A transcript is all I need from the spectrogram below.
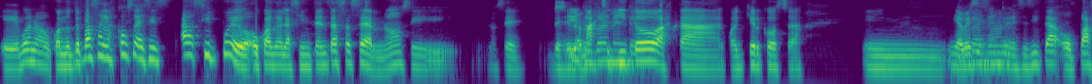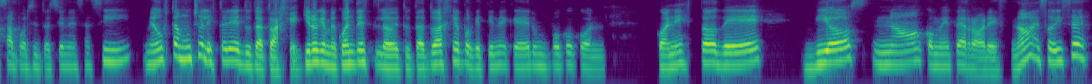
eh, bueno, cuando te pasan las cosas decís, ah, sí puedo, o cuando las intentas hacer, ¿no? Si, no sé, desde lo más chiquito hasta cualquier cosa. Y, a veces uno necesita o pasa por situaciones así. Me gusta mucho la historia de tu tatuaje. Quiero que me cuentes lo de tu tatuaje porque tiene que ver un poco con, con esto de Dios no comete errores, ¿no? ¿Eso dice?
